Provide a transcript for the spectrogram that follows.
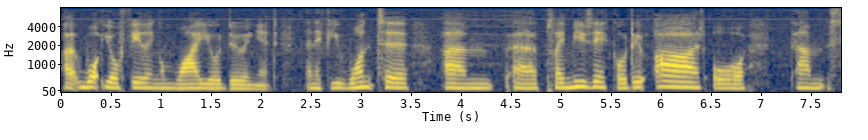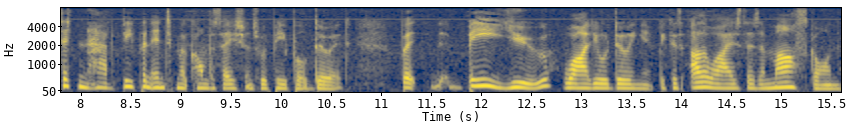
uh, what you're feeling and why you're doing it. And if you want to um, uh, play music or do art or um, sit and have deep and intimate conversations with people, do it. But be you while you're doing it because otherwise there's a mask on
